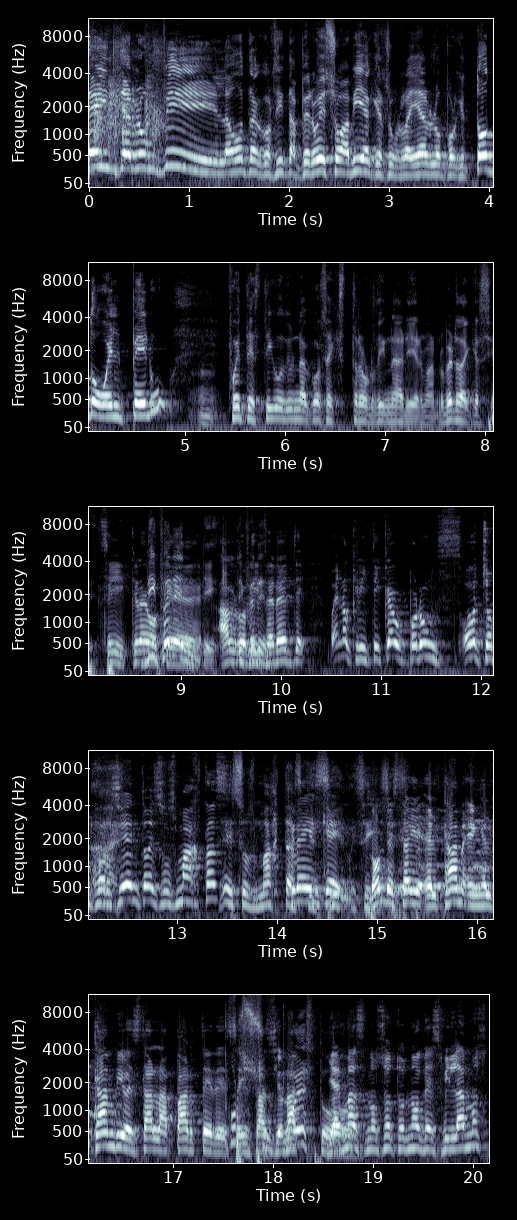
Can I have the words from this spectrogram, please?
Te interrumpí la otra cosita, pero eso había que subrayarlo porque todo el Perú fí testigo de una cosa extraordinaria, hermano. ¿Verdad que sí? Sí, creo diferente, que algo diferente. Bueno, criticado por un 8% esos magtas. Esos magtas creen que que, sí, ¿dónde sí. está el cam- en el cambio está la parte de Por sensacional. supuesto. Y además nosotros no desfilamos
